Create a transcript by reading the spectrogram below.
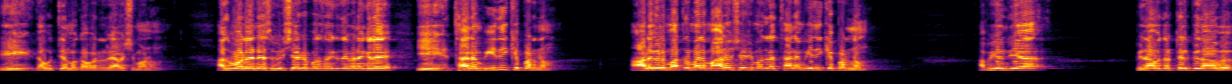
ഈ ദൗത്യം നമുക്ക് അവരുടെ ആവശ്യമാണ്. അതുപോലെ തന്നെ സുവിശേഷ പ്രസംഗത്തിൽ വേണമെങ്കിൽ ഈ ധനം വീതിക്കപ്പെടണം. ആളുകൾ മാത്രമല്ല മാനവശേഷി മാത്രമല്ല ധനം വീതിക്കപ്പെടണം. അഭിയന്തിയ പിതാവ് തട്ടിൽ പിതാവ്.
